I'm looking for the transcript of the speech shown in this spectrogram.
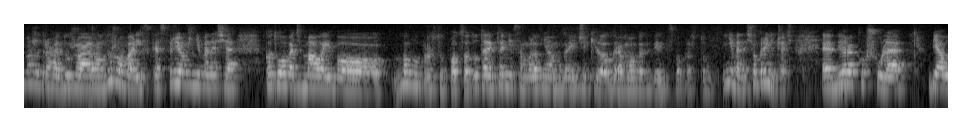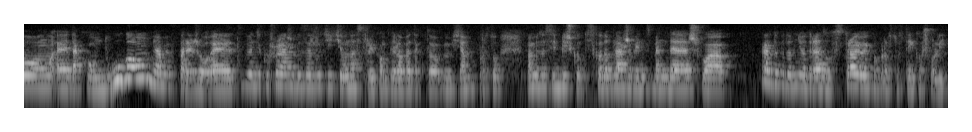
Może trochę dużo, ale mam dużą walizkę. Stwierdziłam, że nie będę się kotłować w małej, bo, bo po prostu po co. Tutaj to nie samolot, nie mam ograniczeń kilogramowych, więc po prostu nie będę się ograniczać. E, biorę koszulę białą, e, taką długą, miałam ją w Paryżu. E, to będzie koszula, żeby zarzucić ją na strój kąpielowy, tak to wymyśliłam. Po prostu mamy dosyć blisko do plaży, więc będę szła prawdopodobnie od razu w stroju i po prostu w tej koszuli.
